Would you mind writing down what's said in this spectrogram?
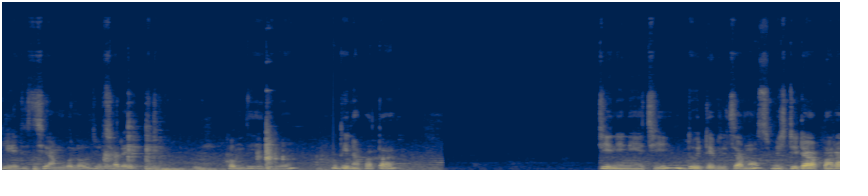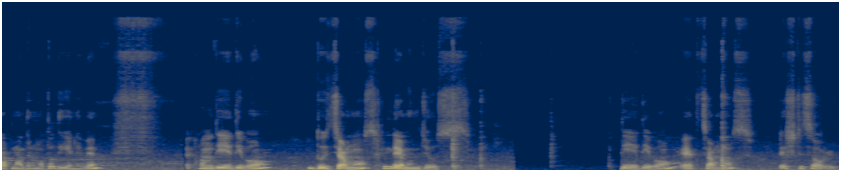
দিয়ে দিচ্ছি আমগুলো জুসারে। এখন দিয়ে দিব পুদিনা পাতা। চিনি নিয়েছি, দুই টেবিল চামচ। মিষ্টিটা আপনারা আপনাদের মতো দিয়ে নেবেন। এখন দিয়ে দিব দুই চামচ লেমন জুস। দিয়ে দিব এক চামচ টেস্টি সল্ট।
